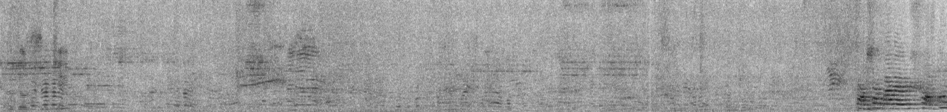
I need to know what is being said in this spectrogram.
পুজোর সূচি। সকল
